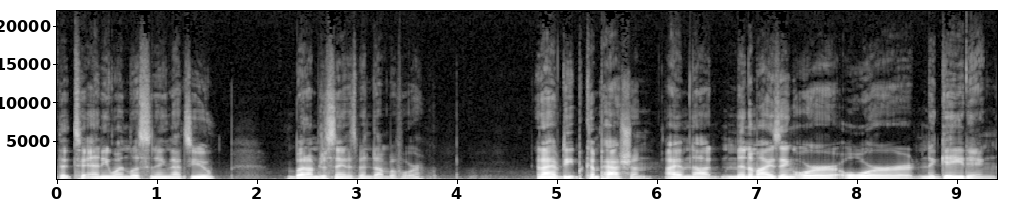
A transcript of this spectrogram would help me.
that to anyone listening that's you, but I'm just saying it's been done before. And I have deep compassion. I am not minimizing or or negating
